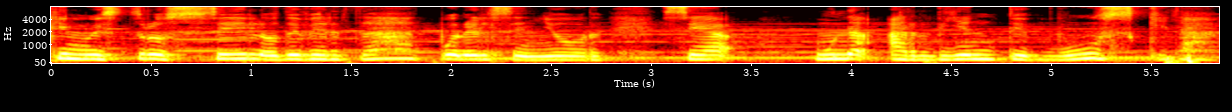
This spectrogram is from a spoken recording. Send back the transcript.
Que nuestro celo de verdad por el Señor sea una ardiente búsqueda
